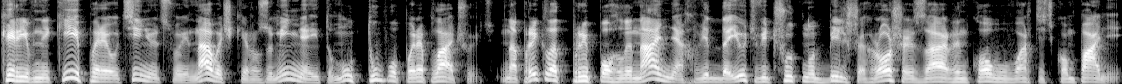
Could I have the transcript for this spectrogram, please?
Керівники переоцінюють свої навички, розуміння і тому тупо переплачують. Наприклад, при поглинаннях віддають відчутно більше грошей за ринкову вартість компанії,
